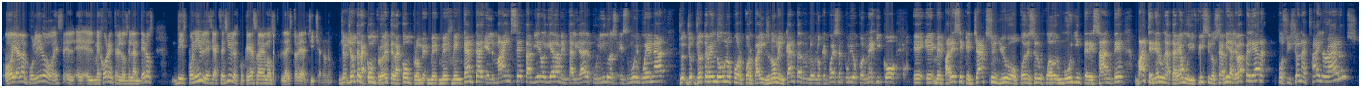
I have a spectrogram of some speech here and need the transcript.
Hoy Alan Pulido es el, el, mejor entre los delanteros disponibles y accesibles, porque ya sabemos la historia del Chicharo, ¿no? Yo, yo te la compro, eh, te la compro. Me, me, me, encanta el mindset también hoy día, la mentalidad de Pulido es, es muy buena. Yo, yo, yo, te vendo uno por, por país, ¿no? Me encanta lo, lo que puede ser Pulido con México. Eh, eh, me parece que Jackson Yu puede ser un jugador muy interesante. Va a tener una tarea muy difícil. O sea, mira, le va a pelear posición a Tyler Adams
